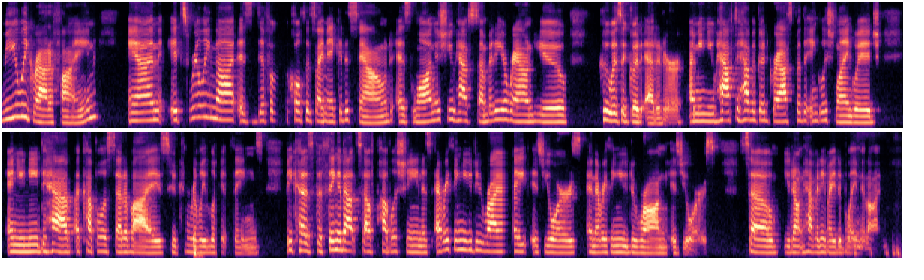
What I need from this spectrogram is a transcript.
really gratifying and it's really not as difficult as I make it sound as long as you have somebody around you who is a good editor. I mean, you have to have a good grasp of the English language and you need to have a couple of set of eyes who can really look at things. Because the thing about self publishing is everything you do right is yours and everything you do wrong is yours. So you don't have anybody to blame it on.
